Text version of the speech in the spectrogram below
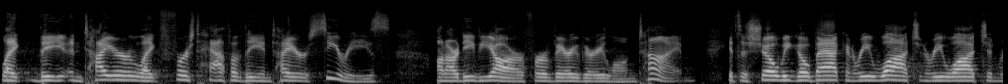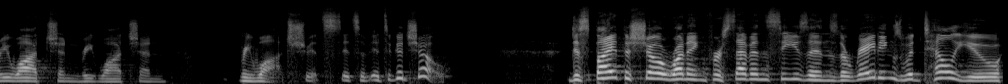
like the entire like first half of the entire series on our DVR for a very very long time. It's a show we go back and rewatch and rewatch and rewatch and rewatch and rewatch. It's it's a it's a good show. Despite the show running for seven seasons, the ratings would tell you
